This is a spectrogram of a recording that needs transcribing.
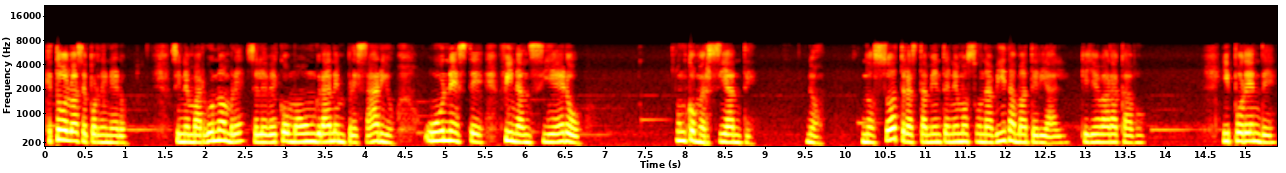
que todo lo hace por dinero. Sin embargo, un hombre se le ve como un gran empresario, un este financiero, un comerciante. No, nosotras también tenemos una vida material que llevar a cabo. Y por ende,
